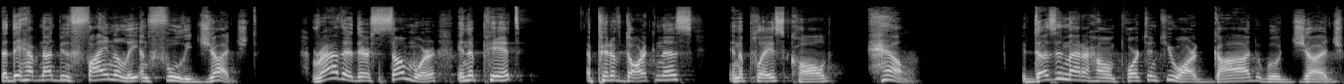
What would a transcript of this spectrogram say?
that they have not been finally and fully judged. Rather, they're somewhere in a pit, a pit of darkness in a place called hell. It doesn't matter how important you are, God will judge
